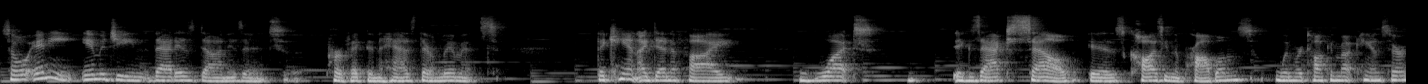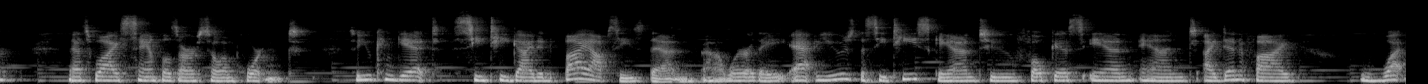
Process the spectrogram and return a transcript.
So any imaging that is done isn't perfect and has their limits they can't identify what exact cell is causing the problems when we're talking about cancer. That's why samples are so important. So you can get CT guided biopsies then, uh, where they at, use the CT scan to focus in and identify what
